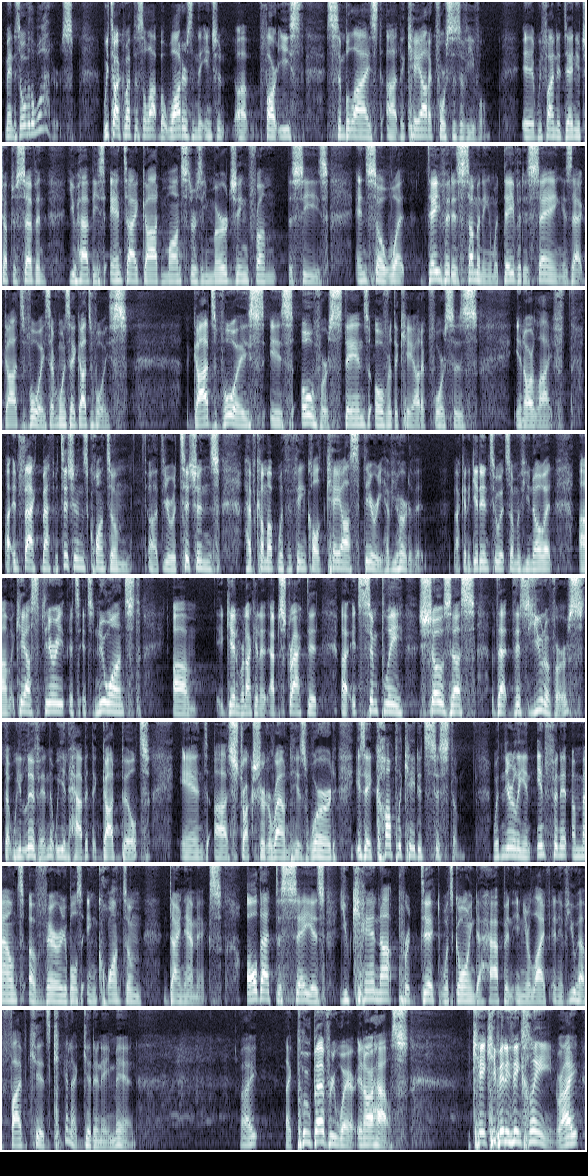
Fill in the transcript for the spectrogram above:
Man, it's over the waters. We talk about this a lot, but waters in the ancient uh, Far East symbolized uh, the chaotic forces of evil. It, we find in Daniel chapter 7, you have these anti God monsters emerging from the seas. And so, what David is summoning and what David is saying is that God's voice, everyone say God's voice, God's voice is over, stands over the chaotic forces in our life. Uh, in fact, mathematicians, quantum uh, theoreticians have come up with a thing called chaos theory. Have you heard of it? I'm not going to get into it. Some of you know it. Um, chaos theory, it's, it's nuanced. Um, again, we're not going to abstract it. Uh, it simply shows us that this universe that we live in, that we inhabit, that God built, and uh, structured around His Word is a complicated system with nearly an infinite amount of variables in quantum dynamics. All that to say is you cannot predict what's going to happen in your life. And if you have five kids, can I get an amen? Right? Like poop everywhere in our house. You can't keep anything clean, right?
